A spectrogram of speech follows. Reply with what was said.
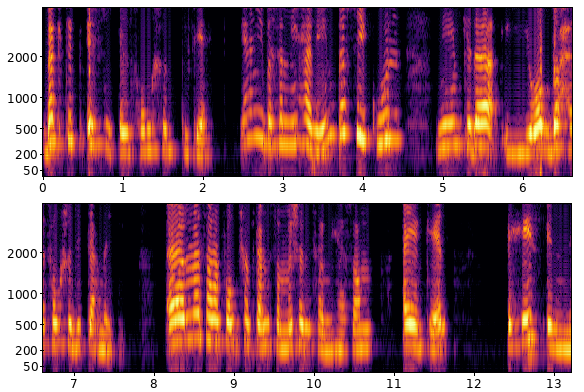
بكتب اسم ال function بتاعي. يعني بسميها name بس يكون name كده يوضح ال function دي بتعمل إيه. آه مثلا function بتعمل summation نسميها sum ايا كان. بحيث إن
